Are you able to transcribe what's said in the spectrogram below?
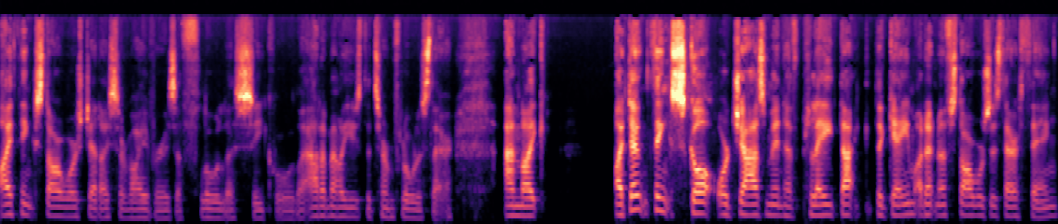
i think star wars jedi survivor is a flawless sequel. Like adam l used the term flawless there. And like i don't think scott or jasmine have played that the game. I don't know if star wars is their thing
